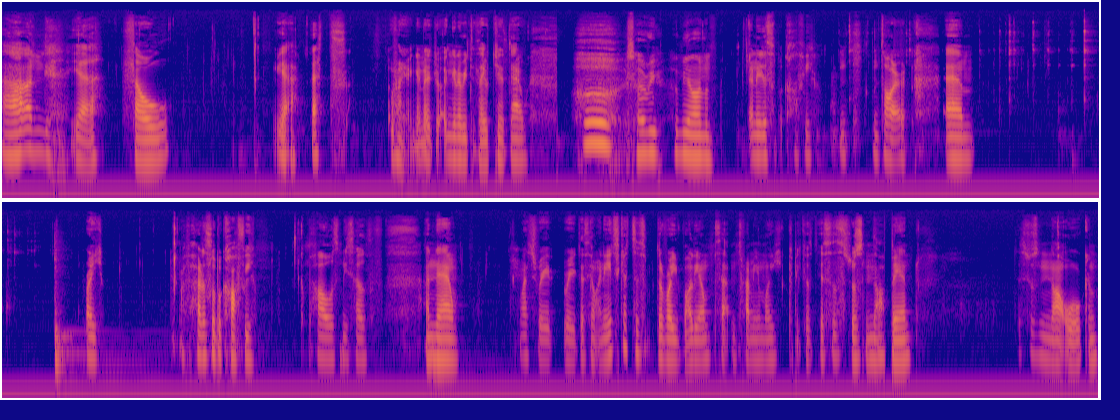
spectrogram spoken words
and yeah. So yeah, let's. Right, I'm gonna I'm gonna read this out just now. Oh, sorry, I'm yawning. I need a sip of coffee. I'm, tired. Um. Right, I've had a sip of coffee, composed myself, and now let's read read this out. I need to get this, the right volume setting for my mic because this is just not being. This is not working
